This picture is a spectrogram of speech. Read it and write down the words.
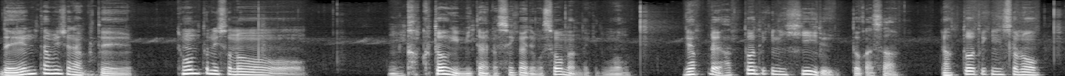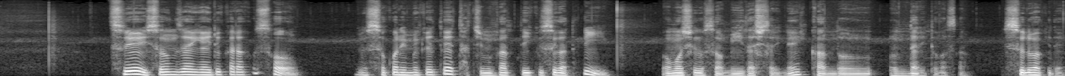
で、エンタメじゃなくて、本当にその、格闘技みたいな世界でもそうなんだけども、やっぱり圧倒的にヒールとかさ、圧倒的にその、強い存在がいるからこそ、そこに向けて立ち向かっていく姿に、面白さを見出したりね、感動を生んだりとかさ、するわけだよ。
